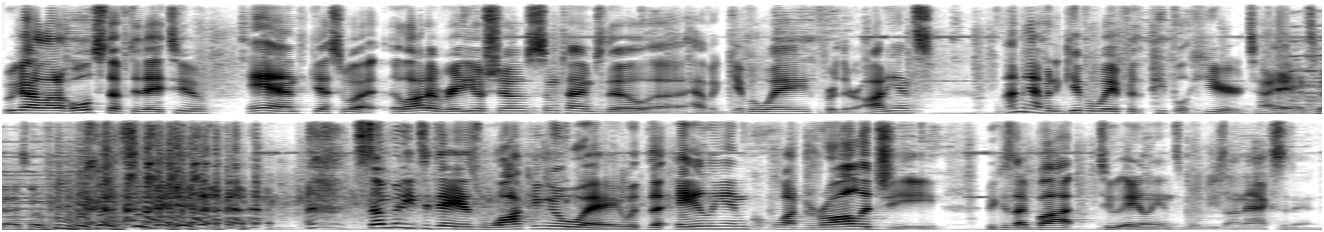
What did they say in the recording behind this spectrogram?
We got a lot of old stuff today too. And guess what? A lot of radio shows sometimes they'll uh, have a giveaway for their audience. I'm having a giveaway for the people here today. That's what I was hoping you were going to say. Somebody today is walking away with the Alien Quadrilogy because I bought two Aliens movies on accident.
